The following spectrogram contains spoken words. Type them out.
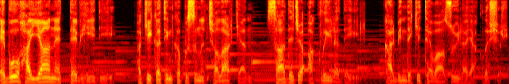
Ebu Hayyan et-Tevhidi, hakikatin kapısını çalarken sadece aklıyla değil, kalbindeki tevazuyla yaklaşır.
